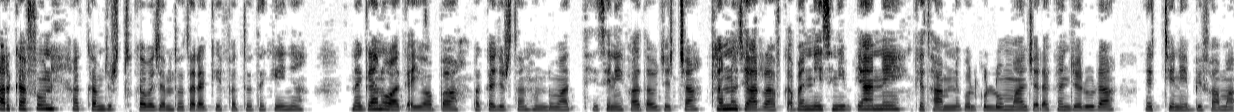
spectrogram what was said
harka fuuni akkam jirtu kabajamtoota dhaggeeffattoota keenya nagaan waaqayyo abbaa bakka jirtan hundumaatti isiniif haa ta'u jechaa kan nuti har'aaf qabannee isiniif dhiyaanne kitaabni qulqulluun maal jedha kan jedhudha ittiin eebbifama.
